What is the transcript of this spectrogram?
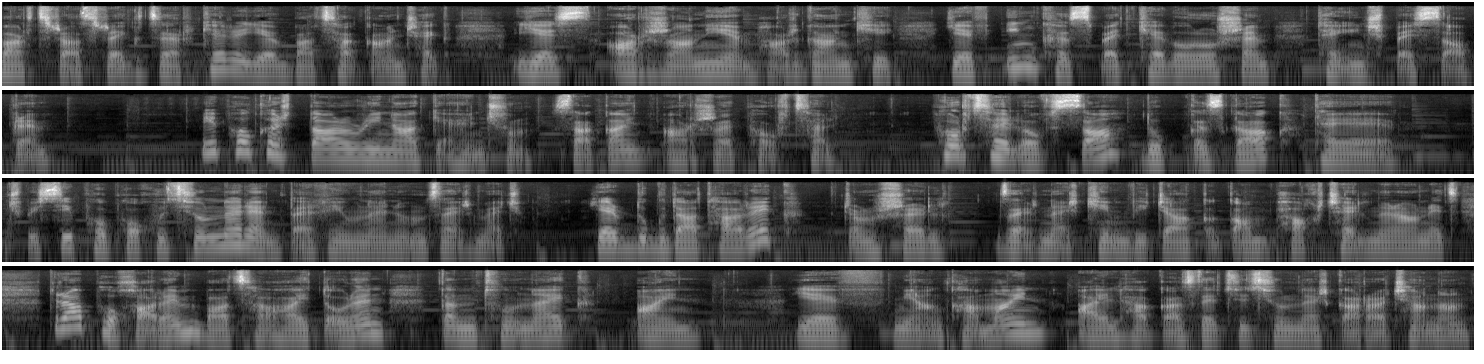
բարձրացրեք ձեռքերը եւ բացականչեք։ Ես արժանի եմ հարգանքի եւ ինքս պետք է որոշեմ, թե ինչպես ապրեմ։ Մի փոքր տարօրինակ է հնչում, սակայն արժե փորձել։ Փորձելով սա, դուք կզգաք, թե ինչպիսի փոփոխություններ են տեղի ունենում ձեր մեջ։ Երբ դուք դադարեք ճնշել ձեր ներքին վիճակը կամ փախչել նրանից, դրա փոխարեն բացահայտորեն կընդունեք այն եւ միանգամայն այլ հակազդեցություններ կառաջանան՝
